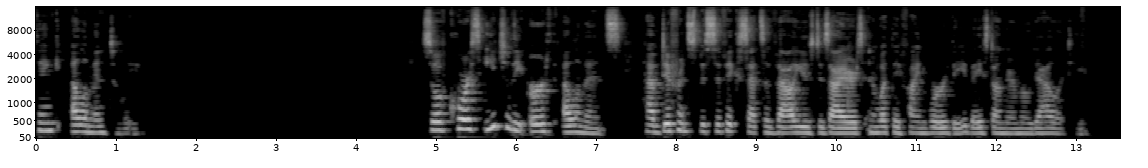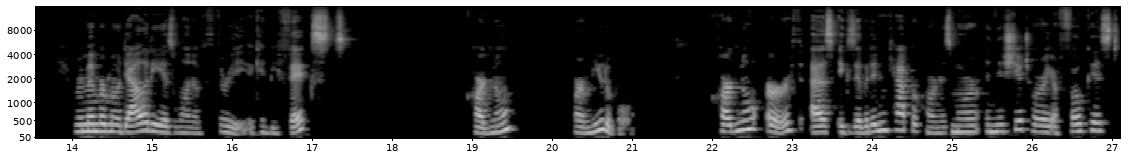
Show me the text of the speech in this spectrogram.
think elementally? So, of course, each of the earth elements have different specific sets of values, desires, and what they find worthy based on their modality. Remember, modality is one of three. It can be fixed, cardinal, or mutable. Cardinal Earth, as exhibited in Capricorn, is more initiatory or focused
